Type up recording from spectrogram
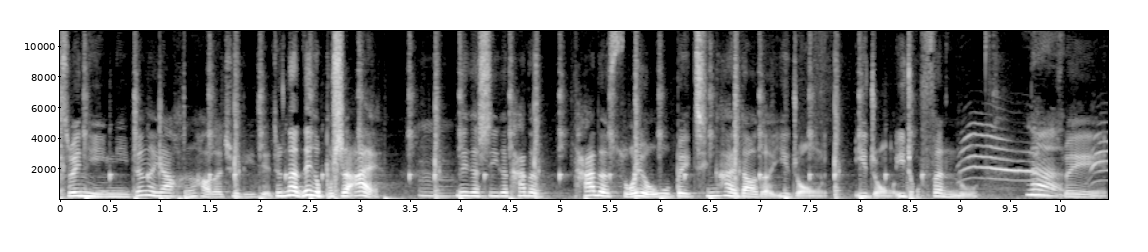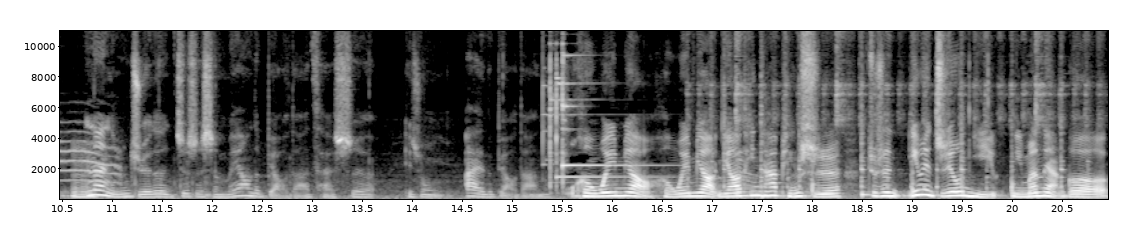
所以你你真的要很好的去理解，就那那个不是爱，嗯，那个是一个他的他的所有物被侵害到的一种一种一种愤怒，那所以嗯。那你们觉得就是什么样的表达才是一种爱的表达呢？很微妙，很微妙。你要听他平时，就是因为只有你你们两个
